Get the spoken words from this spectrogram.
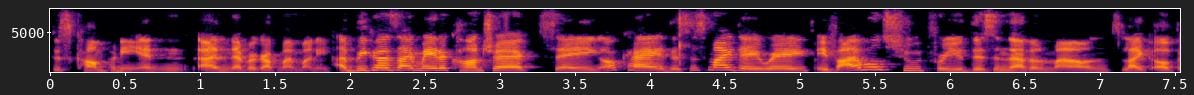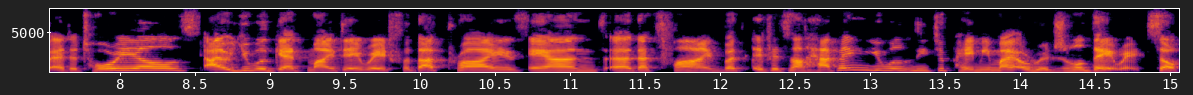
this company and I never got my money uh, because I made a contract saying, okay, this is my day rate. If I will shoot for you this and that amount, like of editorials, I, you will get my day rate for that price, and uh, that's fine. But if it's not happening, you will need to pay me my original day rate. So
